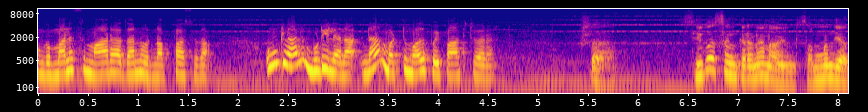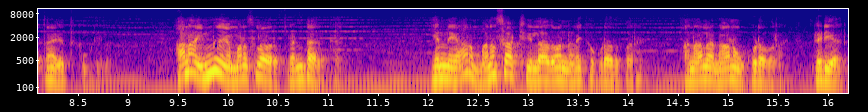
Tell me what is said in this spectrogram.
உங்கள் மனசு மாறாதான்னு ஒரு நப்பாசு தான் உங்களால் முடியலனா நான் மட்டுமாவது போய் பார்த்துட்டு வரேன். உஷா சிவசங்கரனை நான் சம்மந்தியாக தான் ஏற்றுக்க முடியல. ஆனால் இன்னும் என் மனசில் ஒரு ஃப்ரெண்டாக இருக்கார். என்னை யாரும் மனசாட்சி இல்லாதவன் நினைக்கக்கூடாது பாரு. அதனால் நானும் கூட வரேன். ரெடியார்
